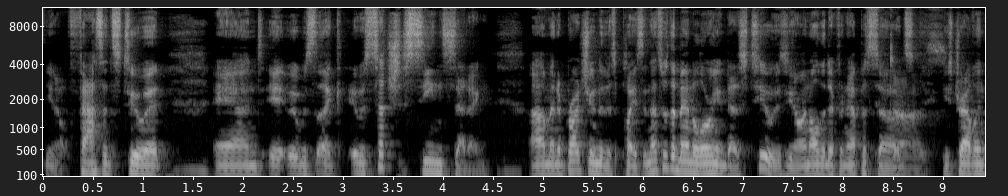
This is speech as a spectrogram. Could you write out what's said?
you know facets to it. And it, it was like it was such scene setting um, and it brought you into this place. And that's what the Mandalorian does too. Is you know in all the different episodes, he's traveling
